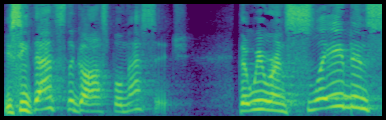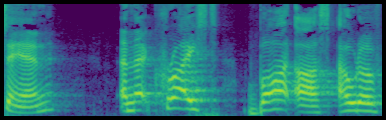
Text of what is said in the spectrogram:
You see, that's the gospel message that we were enslaved in sin and that Christ bought us out of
